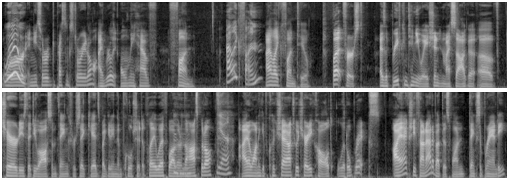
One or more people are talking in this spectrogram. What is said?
Woo! or any sort of depressing story at all. I really only have fun. I like fun. I like fun too. But first, as a brief continuation in my saga of charities that do awesome things for sick kids by getting them cool shit to play with while they're in the Mhm. hospital, Yeah. I want to give a quick shout out to a charity called Little Bricks. I actually found out about this one thanks to Brandy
